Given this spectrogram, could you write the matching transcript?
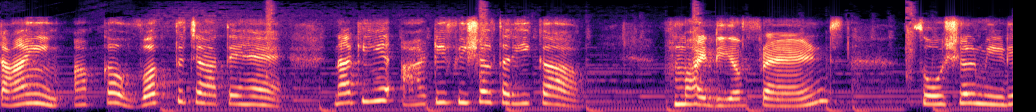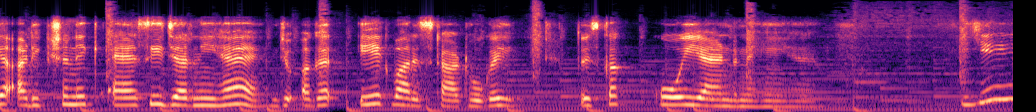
टाइम आपका वक्त चाहते हैं। ना कि ये आर्टिफिशियल तरीका। My dear friends social media addiction एक ऐसी जर्नी है जो अगर एक बार स्टार्ट हो गई तो इसका कोई एंड नहीं है। ये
